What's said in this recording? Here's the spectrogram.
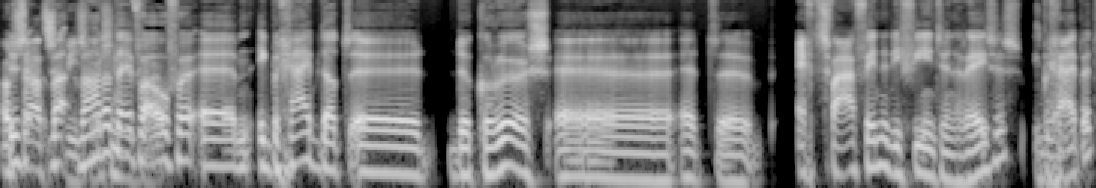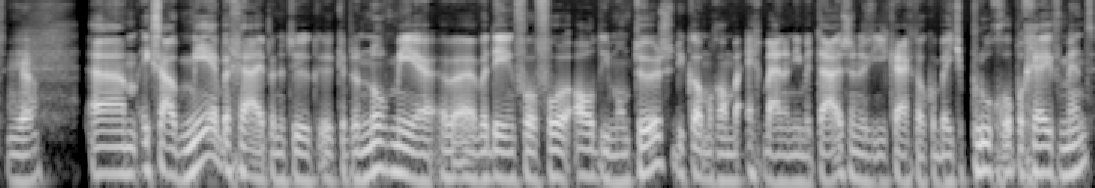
Oh, dus we, we hadden het even over. ehm, ik begrijp dat de coureurs het echt zwaar vinden, die 24 races. Ik begrijp het. Ja. Ehm, ik zou het meer begrijpen natuurlijk. Ik heb er nog meer eh, waardering voor, voor al die monteurs. Die komen gewoon echt bijna niet meer thuis. En je krijgt ook een beetje ploeg op een gegeven moment.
